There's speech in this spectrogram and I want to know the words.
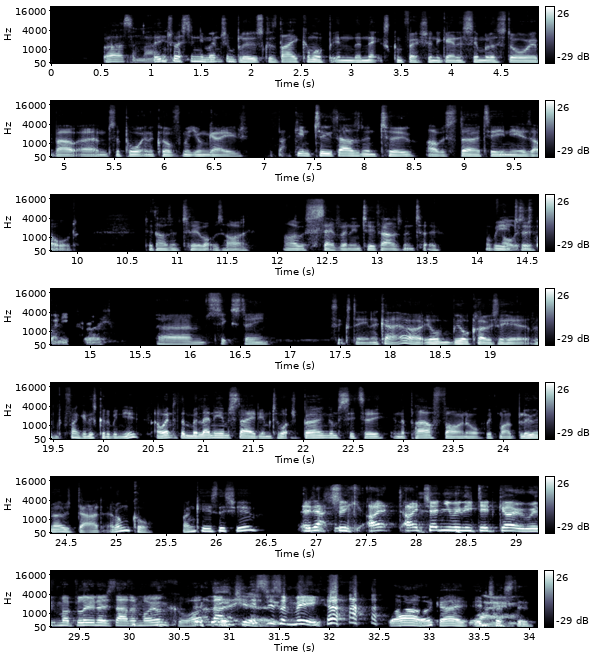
Well, that's Amazing. interesting you mentioned blues because they come up in the next confession. Again, a similar story about um, supporting the club from a young age. Back in 2002, I was 13 years old. 2002, what was I? I was seven in 2002. What were you? I you was two? 23. Um, 16. 16. Okay, all right, you're, you're closer here. Frankie, this could have been you. I went to the Millennium Stadium to watch Birmingham City in the playoff final with my blue nosed dad and uncle. Frankie, is this you? It actually, I, I genuinely did go with my blue nose dad and my uncle. That- this isn't me. Wow, okay, Wow. interesting.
